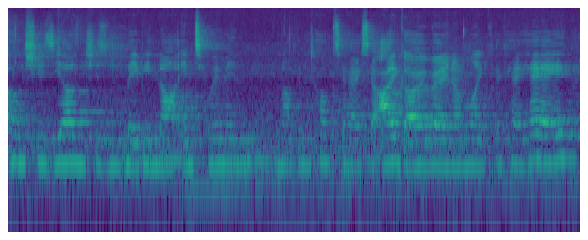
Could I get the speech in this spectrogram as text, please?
oh she's young, she's maybe not into women, I'm not going to talk to her. So I go over and I'm like, okay, hey.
